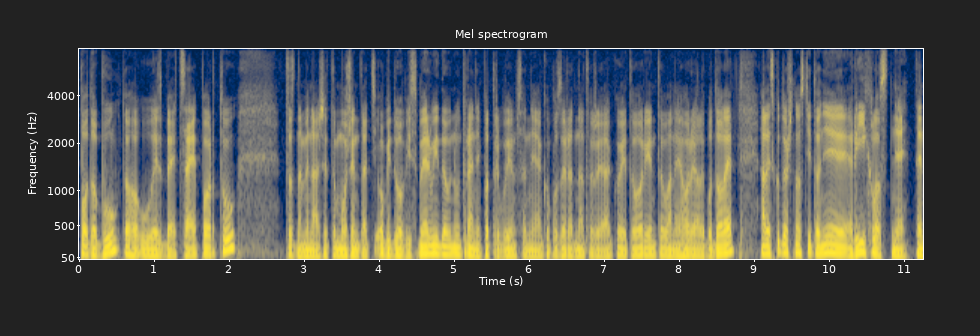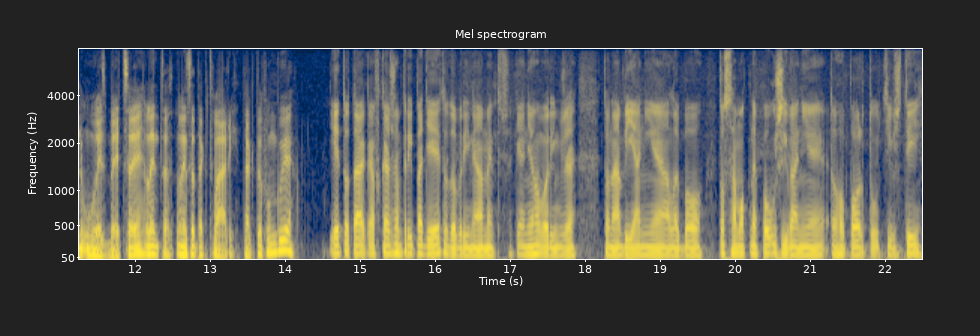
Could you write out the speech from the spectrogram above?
podobu toho USB-C portu, to znamená, že to môžem dať obidvomi smermi dovnútra, nepotrebujem sa nejako pozerať na to, že ako je to orientované hore alebo dole, ale v skutočnosti to nie je rýchlostne ten USB-C, len, ta, len sa tak tvári. Tak to funguje? Je to tak a v každom prípade je to dobrý námet. Však ja nehovorím, že to nabíjanie alebo to samotné používanie toho portu ti vždy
